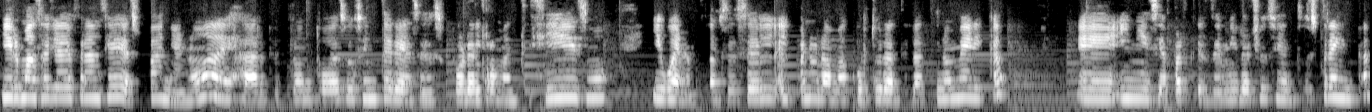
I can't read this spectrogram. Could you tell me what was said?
ir más allá de Francia y España, ¿no? A dejar de pronto esos intereses por el romanticismo y bueno, entonces el, panorama cultural de Latinoamérica eh, inicia a partir de 1830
